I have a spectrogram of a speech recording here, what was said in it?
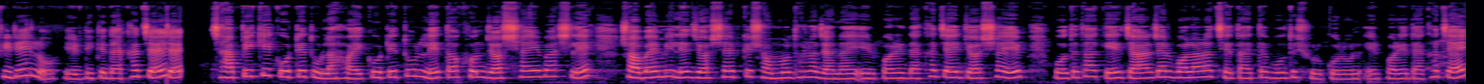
ফিরে এলো? এর দিকে দেখা যায় ঝাঁপিকে কোর্টে তোলা হয়। কোর্টে তুললে তখন জজ সাহেব আসলে সবাই মিলে জজ সাহেবকে সম্বর্ধনা জানায়। এরপরে দেখা যায়, জজ সাহেব বলতে থাকে, যার যার বলার আছে তাইতে বলতে শুরু করুন। এরপরে দেখা যায়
